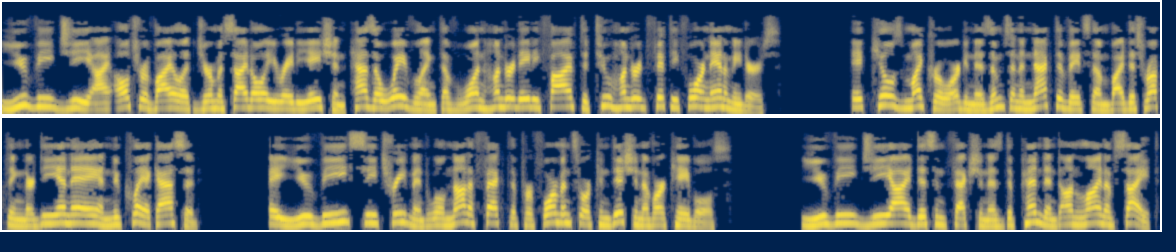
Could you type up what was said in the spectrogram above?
UVGI ultraviolet germicidal irradiation has a wavelength of 185 to 254 nanometers. It kills microorganisms and inactivates them by disrupting their DNA and nucleic acid. A UVC treatment will not affect the performance or condition of our cables. UVGI disinfection is dependent on line of sight.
